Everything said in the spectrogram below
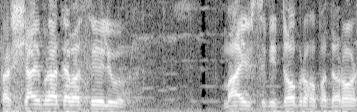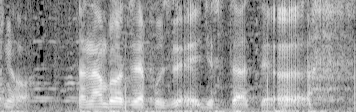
Прощай, брате Василю. Маєш собі доброго подорожнього. Та нам би оце фузеї дістати. Ех.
